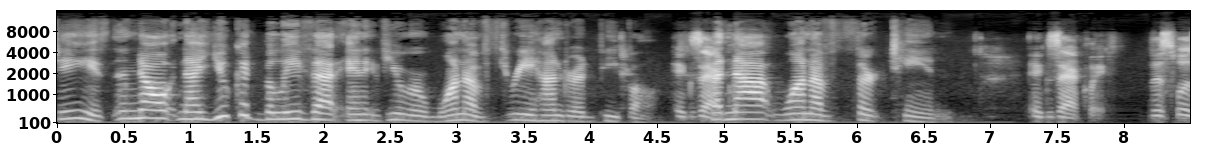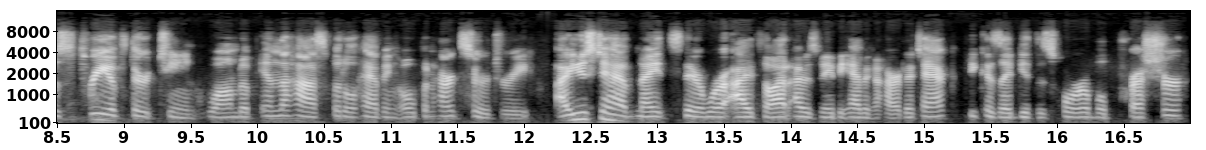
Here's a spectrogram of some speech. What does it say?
Jeez. No, now you could believe that and if you were one of 300 people, Exactly. but not one of 13. Exactly. This was three of 13, wound up in the hospital having open heart surgery. I used to have nights there where I thought I was maybe having a heart attack because I'd get this horrible pressure,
